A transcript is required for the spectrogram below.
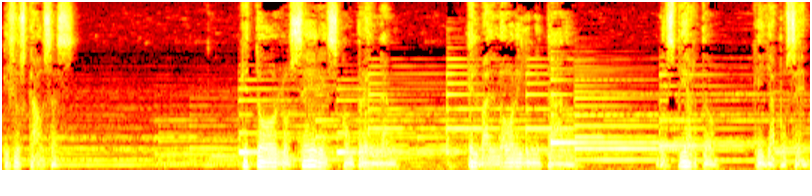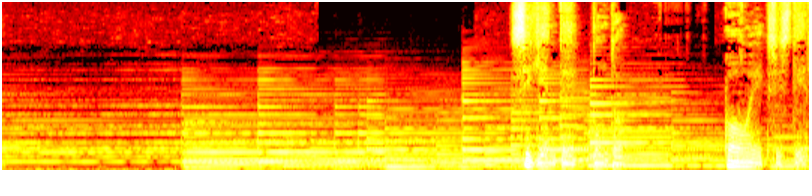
y sus causas, que todos los seres comprendan el valor ilimitado, despierto que ya poseen. Siguiente punto. Coexistir.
